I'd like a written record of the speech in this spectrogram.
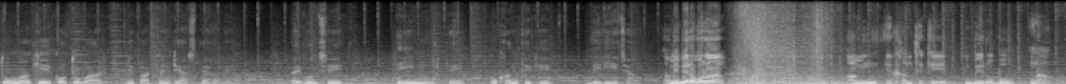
তোমাকে কতবার ডিপার্টমেন্টে আসতে হবে। তাই বলছি এই মুহূর্তে ওখান থেকে বেরিয়ে যাও। আমি বেরোবো না। আমি এখান থেকে বেরোবো না।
